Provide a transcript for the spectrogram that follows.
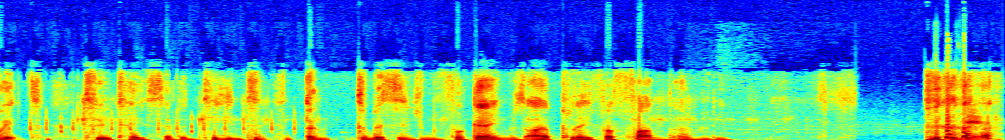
Quit 2K17 to, to message me for games. I play for fun only. yeah.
